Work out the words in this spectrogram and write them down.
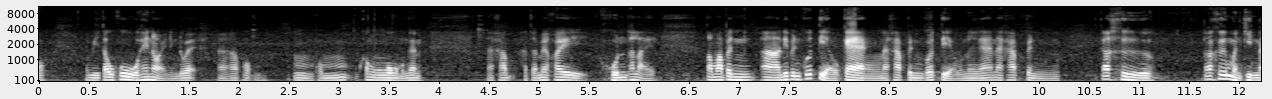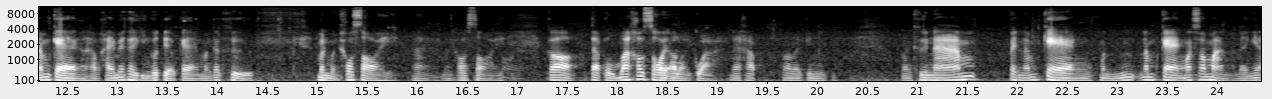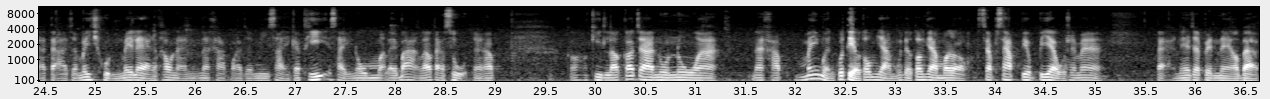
มีเต้าหู้ให้หน่อยหนึ่งด้วยนะครับผมอืมผมก็งงเหมือนกันนะครับอาจจะไม่ค่อยคุ้นเท่าไหร่ต่อมาเป็นอ่านี่เป็นก๋วยเตี๋ยวแกงนะครับ เป็นก๋วยเตี๋ยวเนื้อนะครับเป็นก็คือก็คือเหมือนกินน้ำแกงอะครับใครไม่เคยกินก๋วยเตี๋ยวแกงมันก็คือ มันเหมือนข้าวซอยอ่าเหมือนข้าวซอย ก็แต่ผมว่าข้าวซอยอร่อยกว่านะครับเพราะมันกินมันคือน้ำ เป็นน้ำแกงเหมือนน้ำแกงมัสมั่นอะไรเงี้ยแต่อาจจะไม่ฉุนไม่แรงเท่านั้นนะครับ อาจจะมีใส่กะทิใส่นมอะไรบ้างแล้วแต่สูตรนะครับ ก็กินแล้วก็จะนัวๆนะครับ ไม่เหมือนก๋วยเตี๋ยวต้มยำก๋วยเตี๋ยวต้มยำมันออกแซ่บๆเปรี้ยวๆใช่ไหมแต่อันเนี้ยจะเป็นแนวแบบ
